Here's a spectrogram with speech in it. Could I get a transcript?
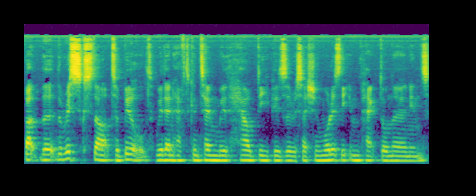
But the, the risks start to build. We then have to contend with how deep is the recession? What is the impact on earnings?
